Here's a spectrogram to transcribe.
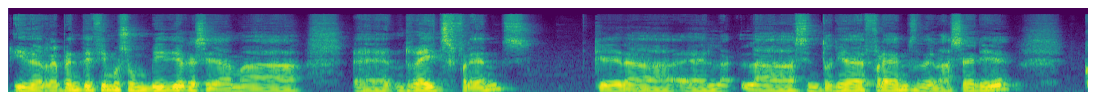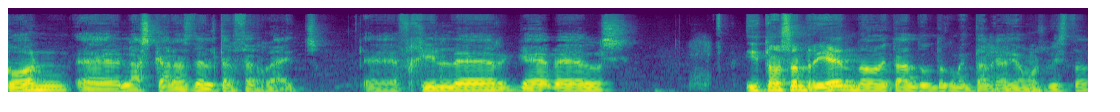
Y de repente hicimos un vídeo que se llama eh, Rage Friends, que era eh, la, sintonía de Friends de la serie con eh, las caras del Tercer Reich. Hitler, Goebbels, y todos sonriendo y tal, de un documental que habíamos visto,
